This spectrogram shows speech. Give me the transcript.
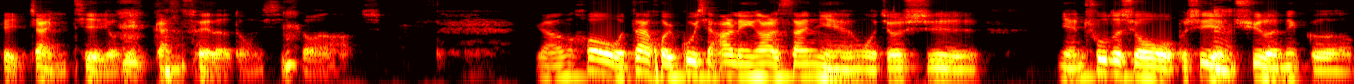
可以蘸一切有点干脆的东西都很好吃。然后我再回顾一下二零二三年，我就是年初的时候，我不是也去了那个，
